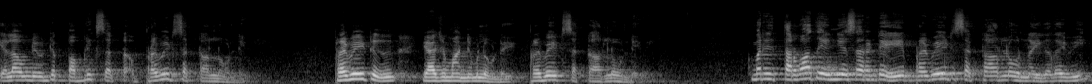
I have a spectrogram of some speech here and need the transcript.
ఎలా ఉండేవి అంటే పబ్లిక్ సెక్టర్ ప్రైవేట్ సెక్టార్లో ఉండేవి. ప్రైవేటు యాజమాన్యంలో ఉండేవి ప్రైవేట్ సెక్టార్లో ఉండేవి. మరి తర్వాత ఏం చేశారంటే ప్రైవేట్ సెక్టార్లో ఉన్నాయి కదా ఇవి.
